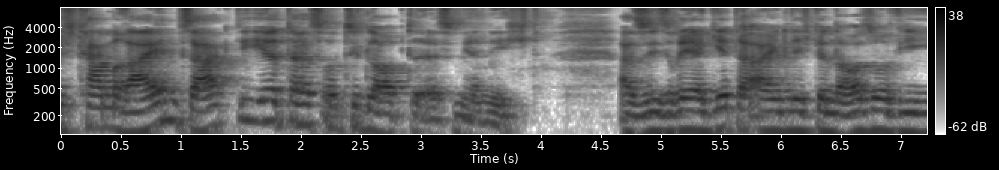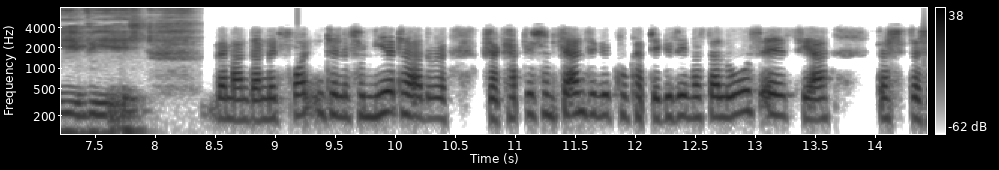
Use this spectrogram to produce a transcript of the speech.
Ich kam rein, sagte ihr das und sie glaubte es mir nicht. Also sie reagierte eigentlich genauso wie, wie ich. Wenn man dann mit Freunden telefoniert hat oder gesagt, habt ihr schon Fernsehen geguckt, habt ihr gesehen, was da los ist, ja, das, das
